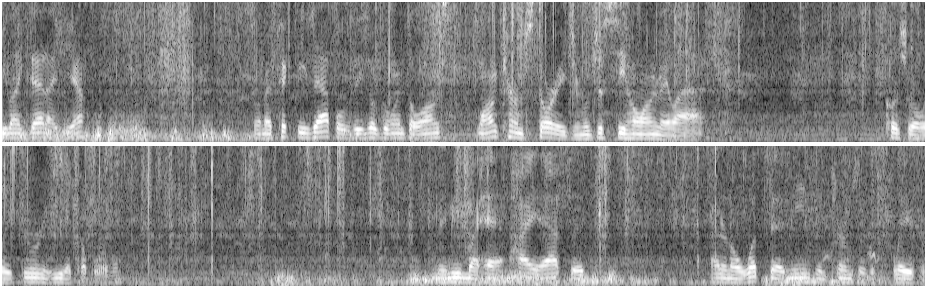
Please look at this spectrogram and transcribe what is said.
We like that idea. So when I pick these apples, these will go into long, long-term storage, and we'll just see how long they last. Of course, we're only we're gonna eat a couple of them. They mean by high acid. I don't know what that means in terms of the flavor.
